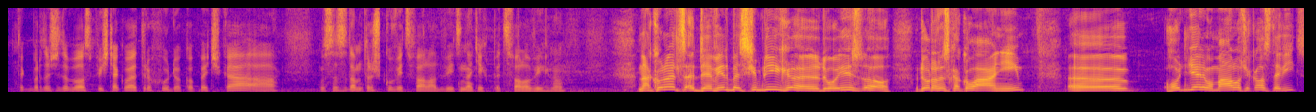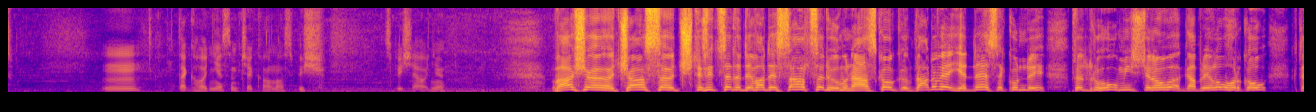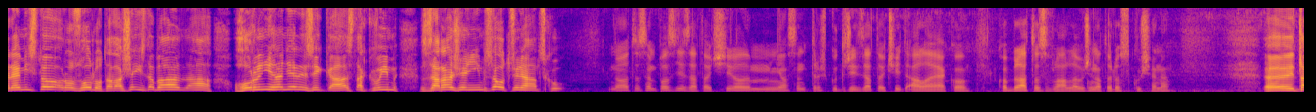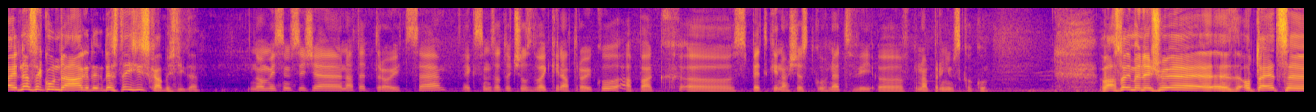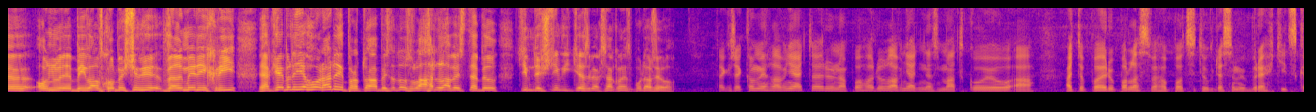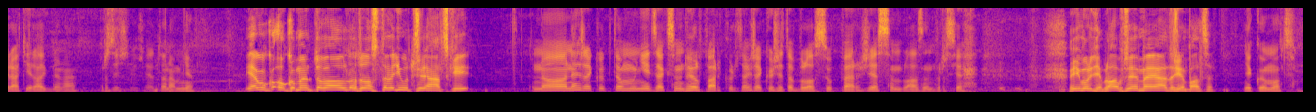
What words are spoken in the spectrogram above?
Tak protože to bylo spíš takové trochu do kopečka a musel se tam trošku vycvalat víc na těch pětsvalových, no. Nakonec 9 bezchybných eh, dvojic do, do rozeskakování. E, hodně nebo málo, čekal jste víc? Mm, tak hodně jsem čekal, no, spíš, spíše hodně. Váš eh, čas 40.97, náskok v řádově jedné sekundy před druhou umístěnou Gabrielou Horkou, které místo rozhodlo. Ta vaše jízda byla na horní hraně rizika s takovým zaražením se o třináctku. No, to jsem pozdě zatočil, měl jsem trošku dřív zatočit, ale jako, jako byla to zvládla, už je na to dost zkušena. E, ta jedna sekunda, kde, kde jste ji získal, myslíte? No, myslím si, že na té trojce, jak jsem zatočil z dvojky na trojku a pak uh, z pětky na šestku hned vý, uh, na prvním skoku. Vás tady manažuje eh, otec, eh, on býval v kolbišti velmi rychlý. Jaké byly jeho rady pro to, abyste to zvládl, abyste byl tím dnešním vítězem, jak se nakonec podařilo? Tak řekl mi hlavně, ať to jedu na pohodu, hlavně ať nezmatkuju a ať to pojedu podle svého pocitu, kde se mi bude chtít zkrátit a kde ne. Prostě, že je to na mě. Jak ok- okomentoval to zastavení u třináctky? No, neřekl k tomu nic, jak jsem dojel parkour, tak řekl, že to bylo super, že jsem blázen prostě. Výborně, blahopřejeme a držím palce. Děkuji moc.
